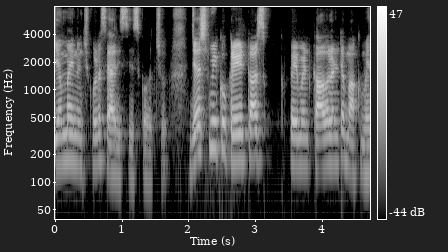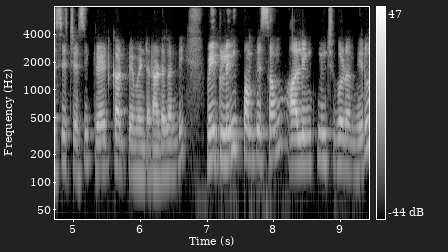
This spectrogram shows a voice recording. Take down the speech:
ఈఎంఐ నుంచి కూడా శారీస్ తీసుకోవచ్చు. జస్ట్ మీకు క్రెడిట్ కార్డ్స్ పేమెంట్ కావాలంటే మాకు మెసేజ్ చేసి క్రెడిట్ కార్డ్ పేమెంట్ అని అడగండి. మీకు లింక్ పంపిస్తాము. ఆ లింక్ నుంచి కూడా మీరు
